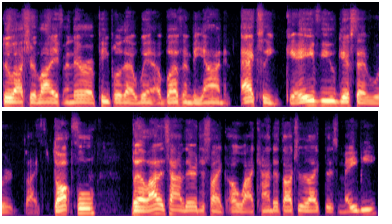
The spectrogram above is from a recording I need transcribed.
throughout your life, and there are people that went above and beyond and actually gave you gifts that were like thoughtful. But a lot of times they're just like, oh, I kind of thought you were like this, maybe.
